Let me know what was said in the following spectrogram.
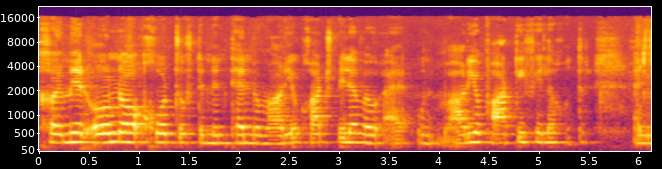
können wir auch noch kurz auf der Nintendo Mario Kart spielen weil, äh, und Mario Party vielleicht oder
